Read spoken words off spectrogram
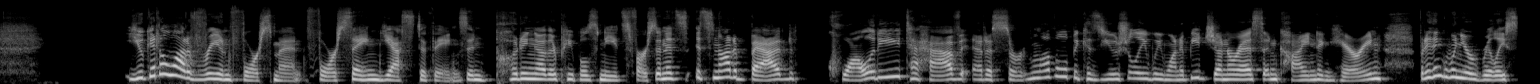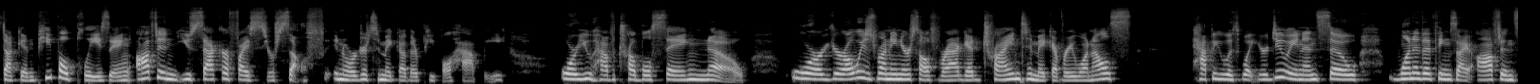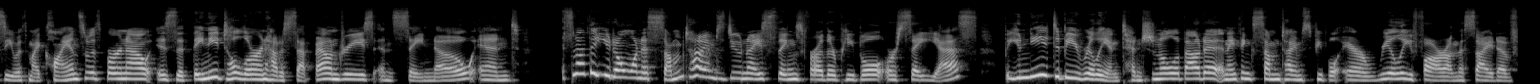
you get a lot of reinforcement for saying yes to things and putting other people's needs first and it's it's not a bad quality to have at a certain level because usually we want to be generous and kind and caring. But I think when you're really stuck in people pleasing, often you sacrifice yourself in order to make other people happy, or you have trouble saying no, or you're always running yourself ragged trying to make everyone else happy with what you're doing. And so, one of the things I often see with my clients with burnout is that they need to learn how to set boundaries and say no. And it's not that you don't want to sometimes do nice things for other people or say yes, but you need to be really intentional about it. And I think sometimes people err really far on the side of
